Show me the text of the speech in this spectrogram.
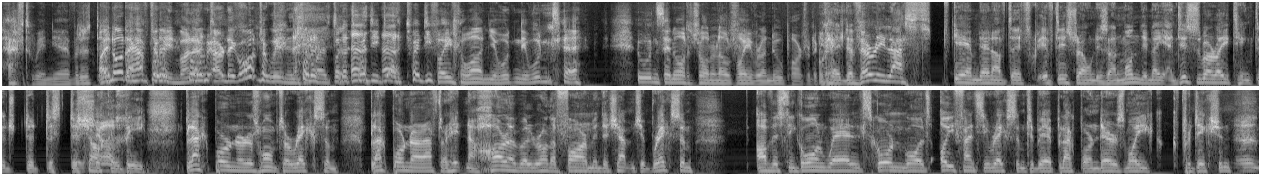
Have to win, yeah. But it, I know they have to win, but are they going to win? But at, 20, at 25 to 1, you wouldn't, you wouldn't, uh, you wouldn't say no to throwing an old fiver on Newport for the Okay, the very last game then of the if this round is on Monday night, and this is where I think the the, the, the, shock, shock. will be. Blackburn are at home to Wrexham. Blackburn are after hitting a horrible run of form in the championship. Wrexham. Obviously going well, scoring goals. I fancy Wrexham to beat Blackburn. There's my prediction. Uh,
